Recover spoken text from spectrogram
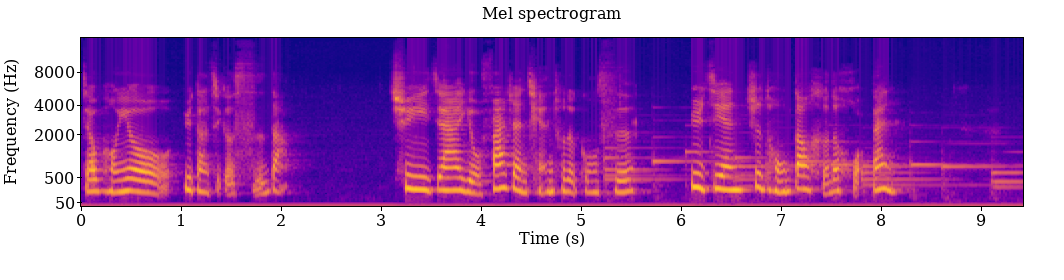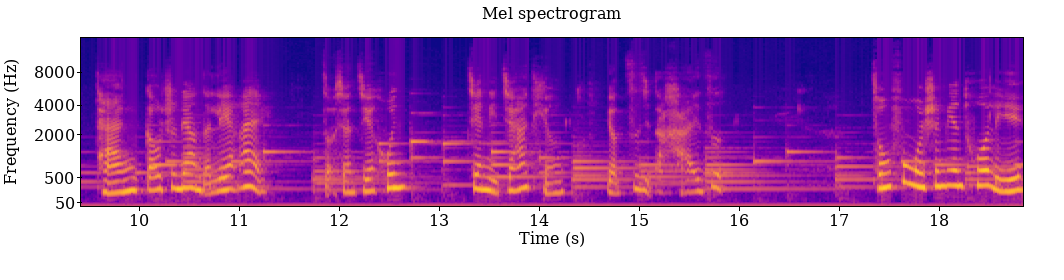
交朋友遇到几个死党，去一家有发展前途的公司，遇见志同道合的伙伴，谈高质量的恋爱，走向结婚，建立家庭，有自己的孩子，从父母身边脱离，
